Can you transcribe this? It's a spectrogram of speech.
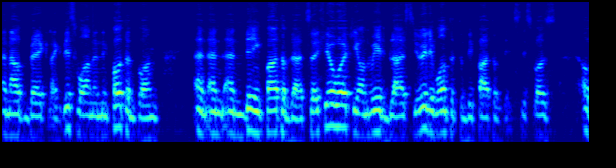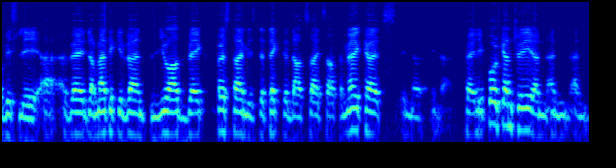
an outbreak like this one, an important one, and, and, and being part of that. So if you're working on wheat blast, you really wanted to be part of this. This was obviously a, a very dramatic event, a new outbreak. First time it's detected outside South America. It's in a, in a fairly poor country and, and, and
